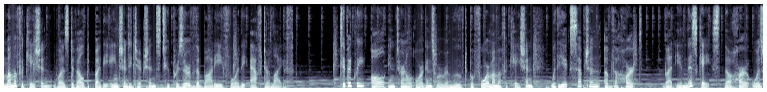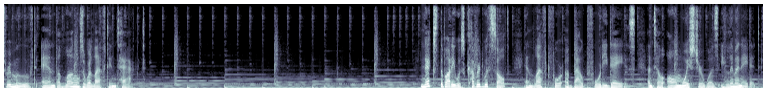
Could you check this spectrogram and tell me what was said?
Mummification was developed by the ancient Egyptians to preserve the body for the afterlife. Typically, all internal organs were removed before mummification, with the exception of the heart. But in this case, the heart was removed and the lungs were left intact. Next, the body was covered with salt and left for about 40 days until all moisture was eliminated.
